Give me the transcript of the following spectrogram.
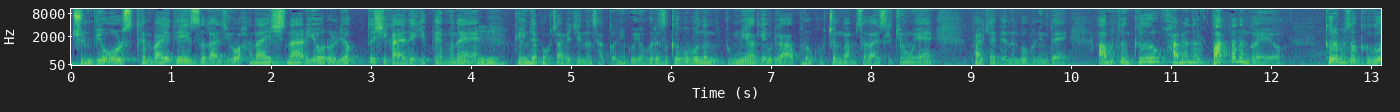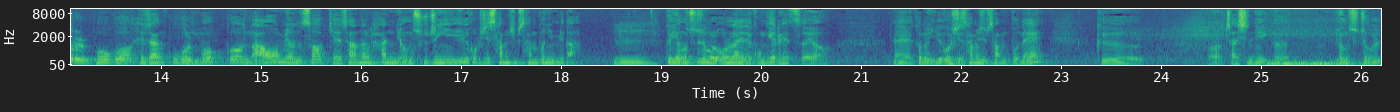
준비 올 스탠바이 돼 있어 가지고 하나의 시나리오를 엮듯이 가야 되기 때문에 음. 굉장히 복잡해지는 사건이고요. 그래서 그 부분은 분명하게 우리가 앞으로 국정감사가 있을 경우에 밝혀야 되는 부분인데 아무튼 그 화면을 봤다는 거예요. 그러면서 그거를 보고 해장국을 먹고 나오면서 계산을 한 영수증이 7시 33분입니다. 음. 그 영수증을 온라인에 공개를 했어요. 네, 그러면 7시 33분에 그 어, 자신이 그 영수증을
